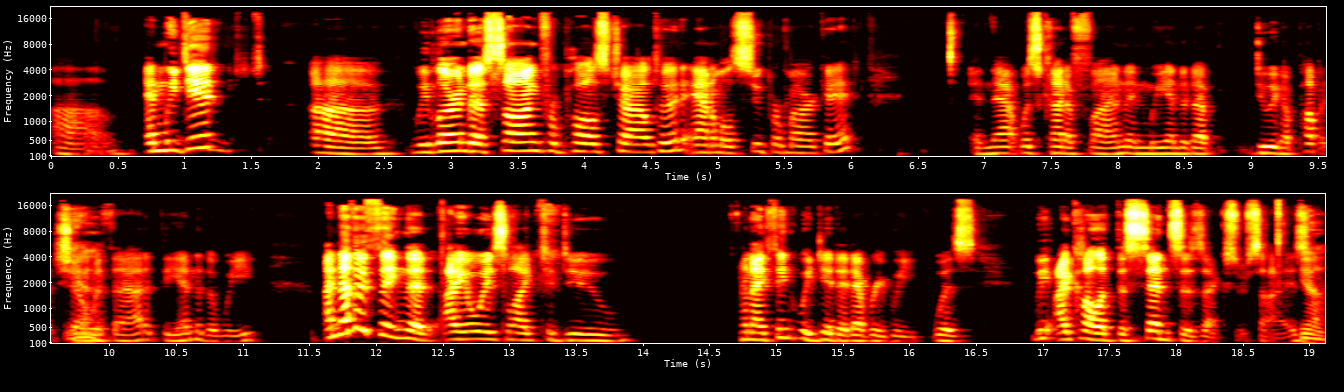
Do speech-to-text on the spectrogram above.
um, and we did uh, we learned a song from Paul's childhood, Animal Supermarket, and that was kind of fun. And we ended up doing a puppet show Yeah. with that at the end of the week. Another thing that I always like to do, and I think we did it every week, was we I call it the senses exercise. Yeah.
